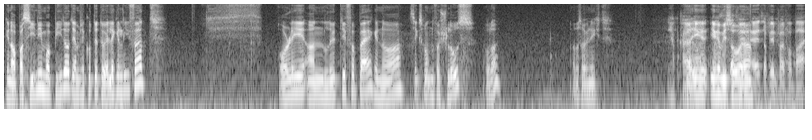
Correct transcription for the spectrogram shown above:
Genau, Bassini, Morbido, die haben sich gute Duelle geliefert. Olli an Lütti vorbei, genau. Sechs Runden vor Schluss, oder? Ah, das habe ich nicht. Ich habe keine Ja, Ahnung. irgendwie so, auf ja. Er ist auf jeden Fall vorbei.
